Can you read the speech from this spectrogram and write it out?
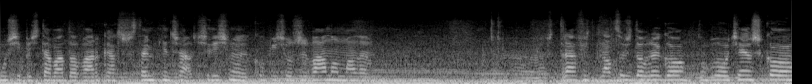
musi być ta ładowarka. Wstępnie trzeba, chcieliśmy kupić używaną, ale trafić na coś dobrego to było ciężko.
